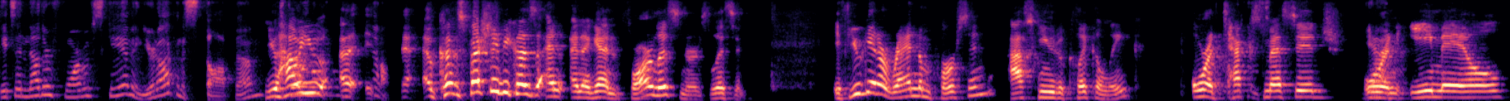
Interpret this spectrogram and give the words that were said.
it's another form of scamming. You're not going to stop them. You how you, uh, uh especially because and and again for our listeners, listen, if you get a random person asking you to click a link or a text message yeah. or an email,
